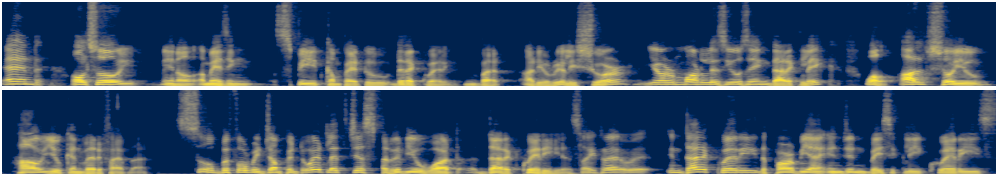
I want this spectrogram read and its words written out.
and also, you know, amazing speed compared to direct query. But are you really sure your model is using direct lake? Well, I'll show you how you can verify that. So before we jump into it, let's just review what direct query is, right? Uh, in direct query, the Power BI engine basically queries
